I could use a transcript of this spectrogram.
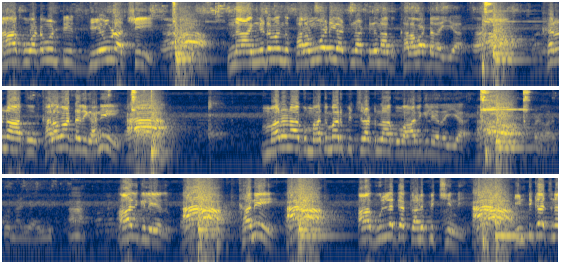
నాకు అటువంటి దేవుడు వచ్చి నా అంగిట మందు ఫలమోడి కట్టినట్టుగా నాకు కలవడ్డదయ్యా. కానీ నాకు కలవడ్డది కానీ మళ్ళీ నాకు మతి మరిపించినట్టు నాకు ఆదికి లేదయ్యా. ఆదికి లేదు. కానీ ఆ. గుళ్ళకి అట్లా అనిపించింది. ఇంటికి వచ్చిన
